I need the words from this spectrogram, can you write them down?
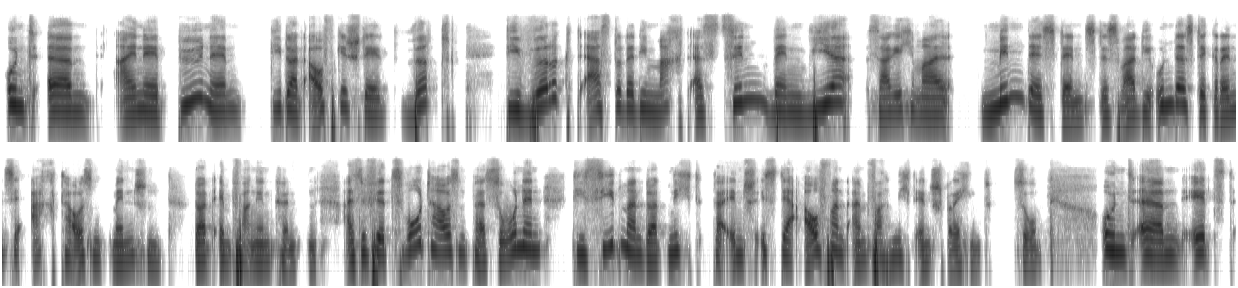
Und ähm, eine Bühne, die dort aufgestellt wird, die wirkt erst oder die macht erst Sinn, wenn wir, sage ich mal, mindestens, das war die unterste Grenze, 8000 Menschen dort empfangen könnten. Also für 2000 Personen, die sieht man dort nicht, da ist der Aufwand einfach nicht entsprechend. So. Und ähm, jetzt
